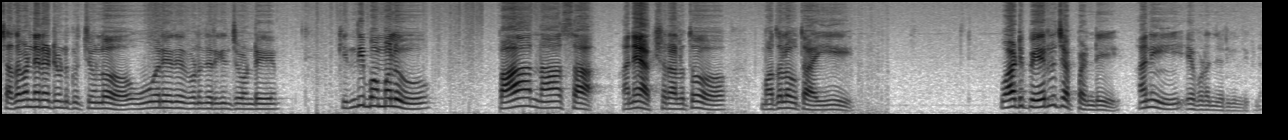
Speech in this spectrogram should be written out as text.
చదవండి అనేటువంటి కృత్యంలో ఊ అనేది ఇవ్వడం జరిగింది చూడండి. కింది బొమ్మలు పా నా సా అనే అక్షరాలతో మొదలవుతాయి. వాటి పేర్లు చెప్పండి అని ఇవ్వడం జరిగింది ఇక్కడ.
